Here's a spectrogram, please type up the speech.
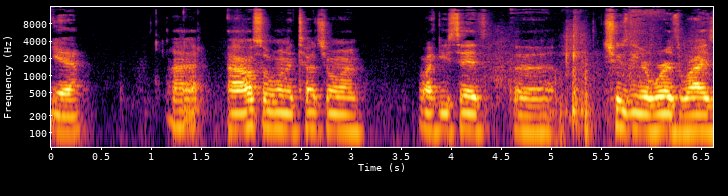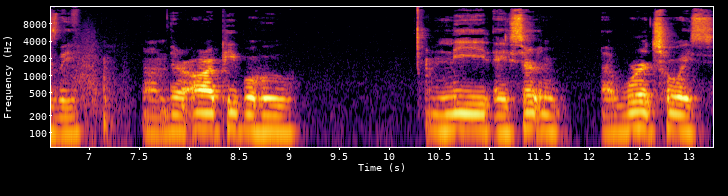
yeah. I I also want to touch on like you said, uh, choosing your words wisely. Um, there are people who need a certain uh, word choice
